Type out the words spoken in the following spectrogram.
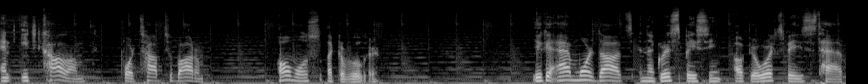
and each column for top to bottom, almost like a ruler. You can add more dots in the grid spacing of your workspace tab.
